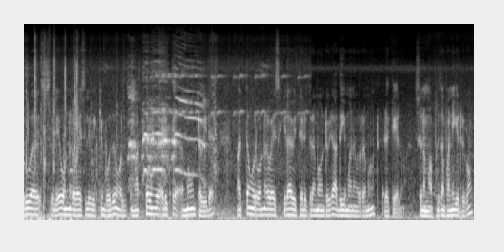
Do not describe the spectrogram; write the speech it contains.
ஒரு வயசுலேயோ ஒன்றரை வயசுலேயோ விற்கும்போது உங்களுக்கு மற்றவங்க எடுக்கிற அமௌண்ட்டை விட மற்றவங்க ஒரு ஒன்றரை வயசு கிடா விற்று எடுக்கிற அமௌண்ட்டை விட அதிகமான ஒரு அமௌண்ட் எடுக்க இயலும் ஸோ நம்ம அப்படி தான் பண்ணிக்கிட்டு இருக்கோம்.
